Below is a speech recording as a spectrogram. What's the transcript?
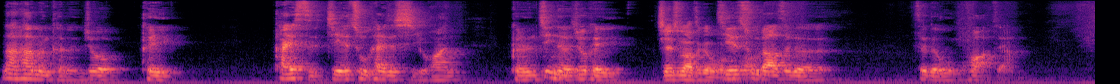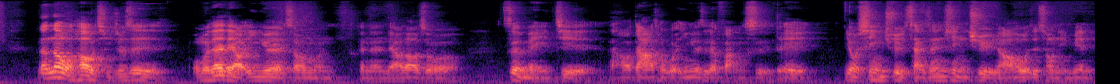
那他们可能就可以。开始接触，开始喜欢，可能进而就可以接触到这个文化，接触到这个这个文化这样。那那我好奇，就是我们在聊音乐的时候，我们可能聊到说这媒介，然后大家透过音乐这个方式，可以有兴趣产生兴趣，然后或者是从里面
